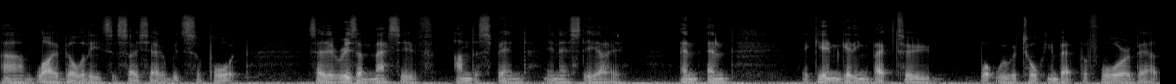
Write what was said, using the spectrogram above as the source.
um, liabilities associated with support. So there is a massive underspend in SDA. And, and again, getting back to what we were talking about before about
